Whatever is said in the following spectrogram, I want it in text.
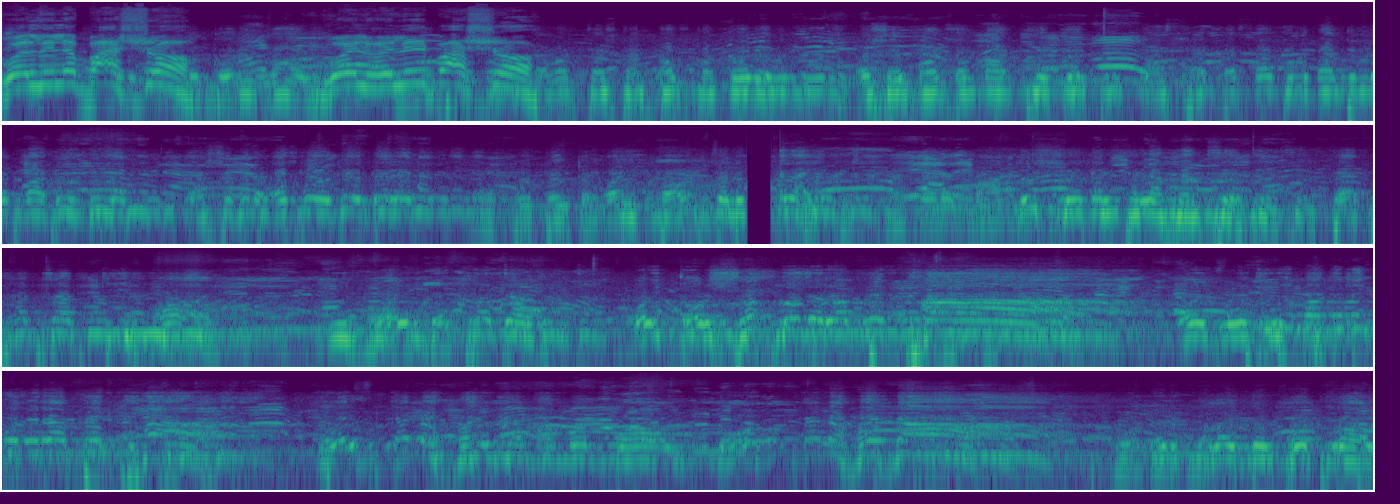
গোল দিলে পাঁচশো গোল হইলেই পাঁচশো। দেখা হয়। হয়। ওই দর্শকদের অপেক্ষা ওই অপেক্ষা হয় হয় গোলের খেলায় তো ফুটবল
